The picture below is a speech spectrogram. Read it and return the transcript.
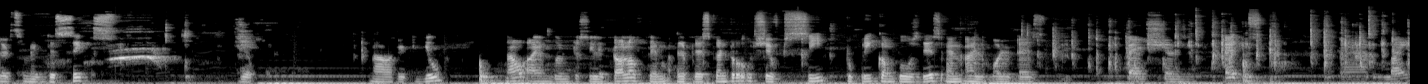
Let's make this 6 yep. Now hit u. Now i am going to select all of them. I'll press ctrl shift c to pre-compose this and i'll call it as pension text and light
